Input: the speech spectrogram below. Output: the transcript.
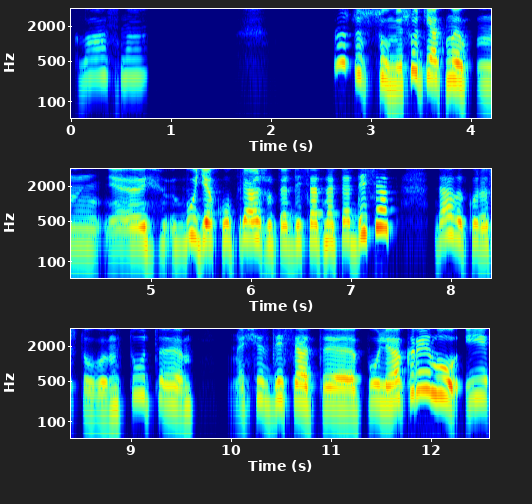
Класно. Просто суміш. От як ми е, будь-яку пряжу 50 на 50 да, використовуємо. Тут е, 60 е, поліакрилу і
